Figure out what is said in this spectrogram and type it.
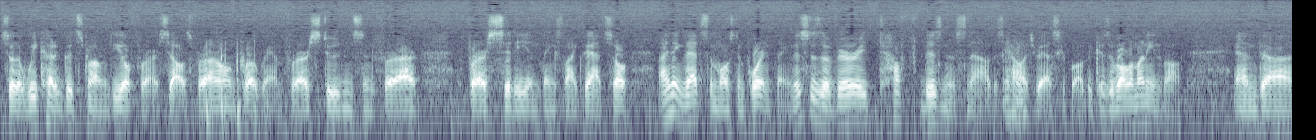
so that we cut a good strong deal for ourselves, for our own program, for our students, and for our for our city and things like that. So I think that's the most important thing. This is a very tough business now, this Mhm. college basketball, because of all the money involved. And uh,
